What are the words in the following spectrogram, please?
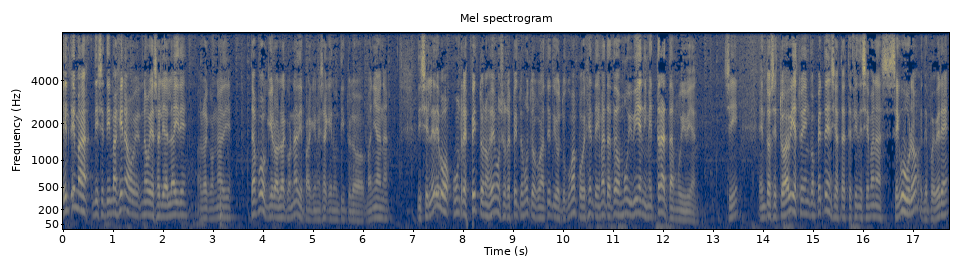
El tema, dice, ¿te imaginas? No voy a salir al aire, a hablar con nadie. Tampoco quiero hablar con nadie para que me saquen un título mañana. Dice, le debo un respeto, nos debemos un respeto mutuo con Atlético Tucumán porque gente que me ha tratado muy bien y me trata muy bien. ¿Sí? Entonces todavía estoy en competencia hasta este fin de semana seguro, y después veré.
